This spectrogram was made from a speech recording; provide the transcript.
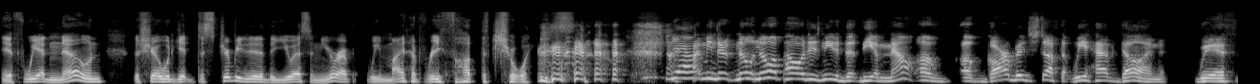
If we had known the show would get distributed in the US and Europe, we might have rethought the choice. yeah. I mean, there's no no apologies needed. The, the amount of, of garbage stuff that we have done with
